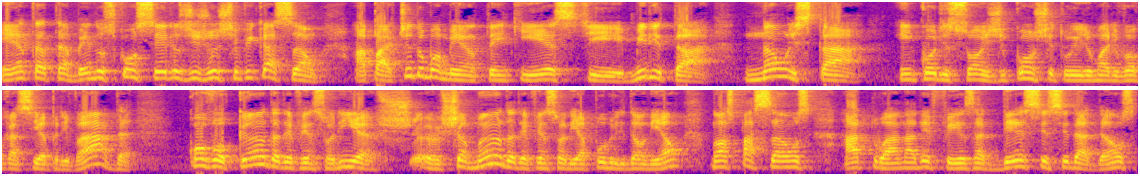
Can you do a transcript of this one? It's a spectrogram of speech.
entra também nos conselhos de justificação. A partir do momento em que este militar não está em condições de constituir uma advocacia privada, convocando a Defensoria, chamando a Defensoria Pública da União, nós passamos a atuar na defesa desses cidadãos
